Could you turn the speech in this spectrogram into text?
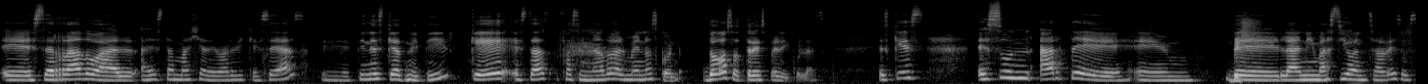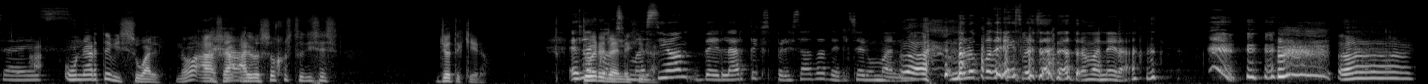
eh, cerrado a esta magia de Barbie que seas, eh, tienes que admitir que estás fascinado al menos con dos o tres películas. Es que es, es un arte em, de la animación, ¿sabes? O sea, es... Un arte visual, ¿no? Ah, O sea, a los ojos tú dices, yo te quiero. Es Tú la eres la consumación del arte expresada del ser humano. Ah. No lo podría expresar de otra manera. Ay,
